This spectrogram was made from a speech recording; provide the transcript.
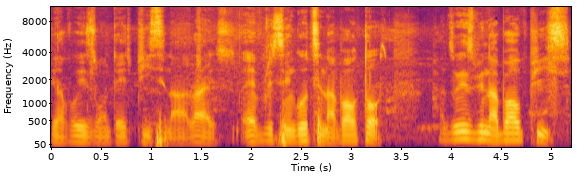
We have always wanted peace in our lives. Every single thing about us has always been about peace.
